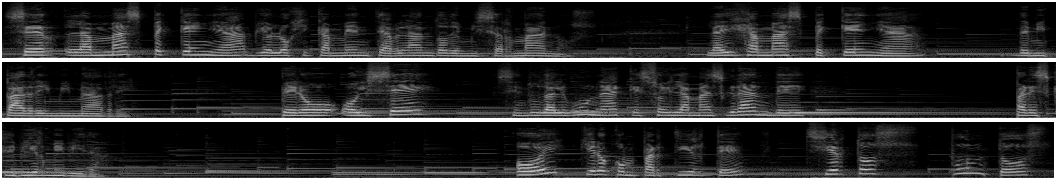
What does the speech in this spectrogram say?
ser la más pequeña biológicamente hablando de mis hermanos, la hija más pequeña de mi padre y mi madre. Pero hoy sé, sin duda alguna, que soy la más grande para escribir mi vida. Hoy quiero compartirte ciertos puntos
